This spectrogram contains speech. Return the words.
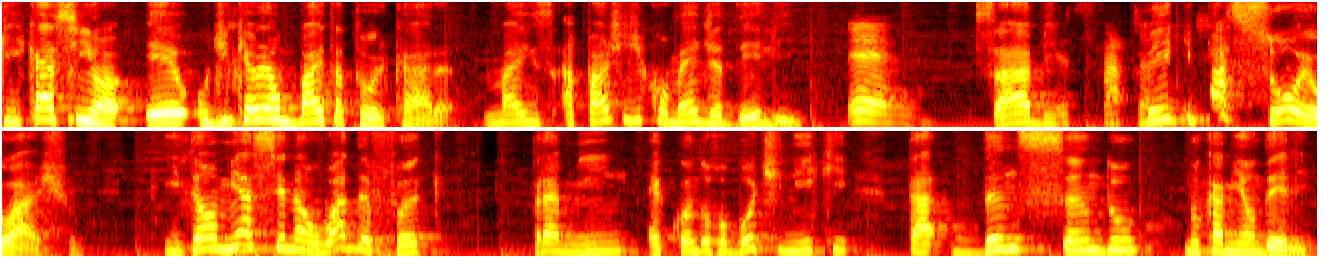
e, cara, assim, ó, eu, o Jim Carrey é um baita ator, cara. Mas a parte de comédia dele, É, sabe, exatamente. meio que passou, eu acho. Então a minha cena What the fuck, pra mim, é quando o Robotnik tá dançando no caminhão dele.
